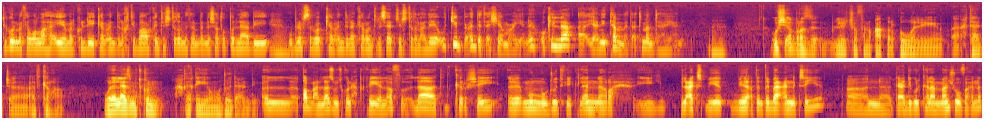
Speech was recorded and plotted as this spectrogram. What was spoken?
تقول مثلا والله أيام الكلية كان عندنا اختبار وكنت أشتغل مثلا بالنشاط الطلابي. وبنفس الوقت كان عندنا كرنت ريسيرش نشتغل عليه وتجيب عدة أشياء معينة وكلها آه، يعني تمت أتممتها يعني. وش أبرز اللي تشوف نقاط القوة اللي أحتاج آه، أذكرها ولا لازم تكون حقيقية وموجودة عندي؟ طبعا لازم تكون حقيقية. الافضل لا تذكر شيء مو موجود فيك لأنه. راح ي... بالعكس بي... بيعطي انطباع عنك سيء. آه انه قاعد يقول كلام ما نشوفه إحنا.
